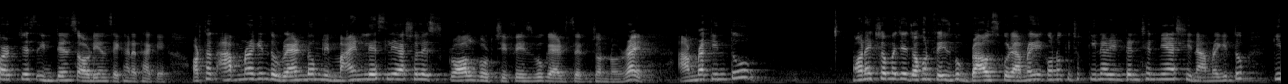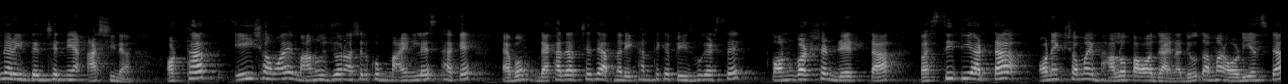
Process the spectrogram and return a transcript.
পারচেস ইন্টেন্স অডিয়েন্স এখানে থাকে। অর্থাৎ আমরা কিন্তু র্যান্ডমলি মাইন্ডলেসলি আসলে স্ক্রল করছি ফেসবুক অ্যাডসের জন্য রাইট আমরা কিন্তু অনেক সময় যে যখন ফেসবুক ব্রাউজ করে, আমরা কি কোনো কিছু কিনার ইন্টেনশন নিয়ে আসি না? আমরা কিন্তু কিনার ইন্টেনশন নিয়ে আসি না। অর্থাৎ এই সময় মানুষজন আসলে খুব মাইন্ডলেস থাকে এবং দেখা যাচ্ছে যে আপনার এখান থেকে ফেসবুক অ্যাডসের কনভার্সন রেটটা বা সিটিআরটা অনেক সময় ভালো পাওয়া যায় না। যেহেতু আমার অডিয়েন্সটা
